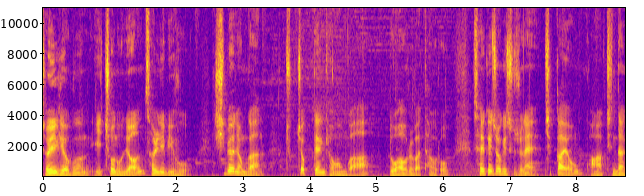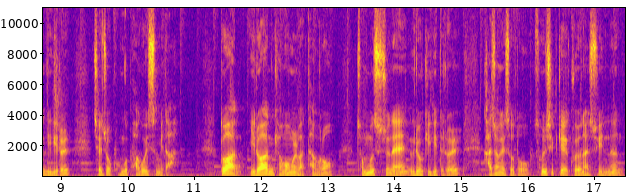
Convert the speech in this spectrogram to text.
저희 기업은 2005년 설립 이후 10여 년간 축적된 경험과 노하우를 바탕으로 세계적인 수준의 치과용 광학 진단기기를 제조 공급하고 있습니다. 또한 이러한 경험을 바탕으로 전문 수준의 의료기기들을 가정에서도 손쉽게 구현할 수 있는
